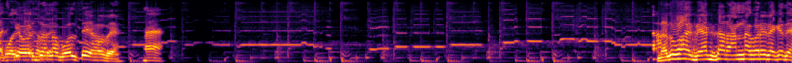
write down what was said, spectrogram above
আজকে ওর জন্য বলতেই হবে। হ্যাঁ। দাদু ভাই ব্যাগটা রান্নাঘরে রেখে দে।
